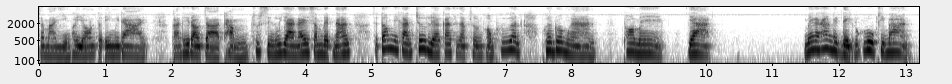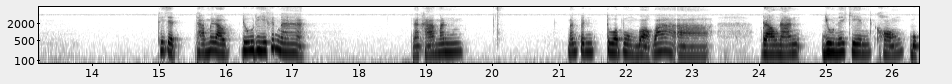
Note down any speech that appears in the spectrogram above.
จะมาหยิงพย้อนตัวเองไม่ได้ การที่เราจะทำทุกสิ่งทุกอย่างได้สำเร็จนั้น จะต้องมีการช่วยเหลือการสนับสนุนของเพื่อน เพื่อนร่วมงาน พ่อแม่ ญาติ แม้กระทั่งเด็กๆ ลูกๆที่บ้าน ที่จะทำให้เราดูดีขึ้นมานะคะมันมันเป็นตัวบ่งบอกว่าเรานั้น อยู่ในเกณฑ์ของบุค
